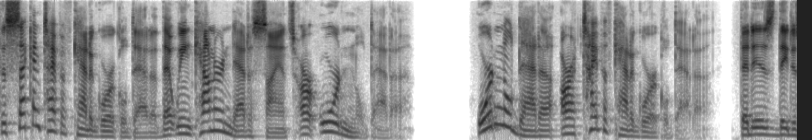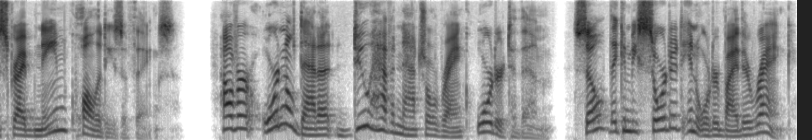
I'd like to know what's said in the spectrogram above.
The second type of categorical data that we encounter in data science are ordinal data. Ordinal data are a type of categorical data. That is, they describe name qualities of things. However, ordinal data do have a natural rank order to them, so they can be sorted in order by their rank.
